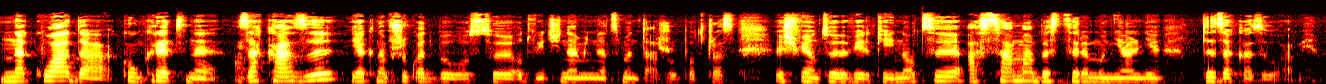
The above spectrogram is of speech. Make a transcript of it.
nakłada konkretne zakazy, jak na przykład było z odwiedzinami na cmentarzu podczas świąt Wielkiej Nocy, a sama bezceremonialnie te zakazy łamie.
